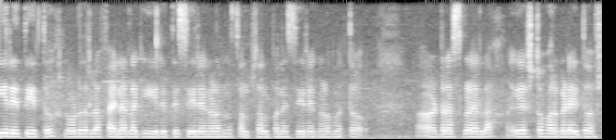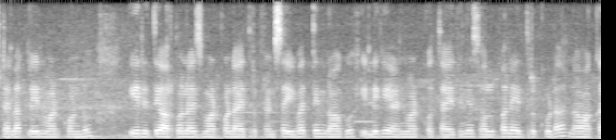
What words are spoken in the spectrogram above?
ಈ ರೀತಿ ಇತ್ತು. ನೋಡಿದ್ರಲ್ಲ ಫೈನಲಾಗಿ ಈ ರೀತಿ ಸೀರೆಗಳನ್ನು ಸ್ವಲ್ಪ ಸ್ವಲ್ಪನೇ ಸೀರೆಗಳು ಮತ್ತು ಡ್ರೆಸ್ಗಳೆಲ್ಲ ಎಷ್ಟು ಹೊರಗಡೆ ಇದ್ದು ಅಷ್ಟೆಲ್ಲ ಕ್ಲೀನ್ ಮಾಡಿಕೊಂಡು ಈ ರೀತಿ ಆರ್ಗನೈಸ್ ಮಾಡ್ಕೊಂಡು ಆಯ್ತು ಫ್ರೆಂಡ್ಸ. ಇವತ್ತಿನ ಲಾಗು ಇಲ್ಲಿಗೆ ಎಂಡ್ ಮಾಡ್ಕೊತಾ ಇದ್ದೀನಿ. ಸ್ವಲ್ಪನೇ ಇದ್ದರೂ ಕೂಡ ನಾವು ಅಕ್ಕ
